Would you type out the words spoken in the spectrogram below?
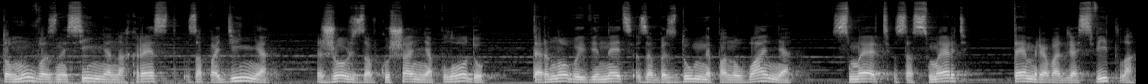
Тому вознесіння на хрест за падіння, жовч за вкушання плоду, терновий вінець за бездумне панування, смерть за смерть, темрява для світла,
